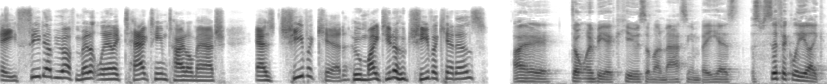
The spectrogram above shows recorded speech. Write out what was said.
a CWF Mid Atlantic Tag Team title match as Chiva Kid, who, Mike, do you know who Chiva Kid is? I don't want to be accused of unmasking him, but he has specifically like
